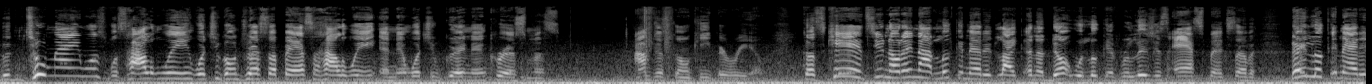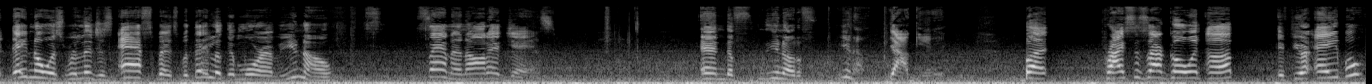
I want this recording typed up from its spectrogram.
The two main ones was Halloween, what you gonna dress up as for Halloween, and then what you and then Christmas. I'm just gonna keep it real. Cause kids, you know, they're not looking at it like an adult would look at religious aspects of it. They looking at it, they know it's religious aspects, but they look at more of, you know, Santa and all that jazz. And the you know, the you know, y'all get it. But prices are going up. If you're able,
